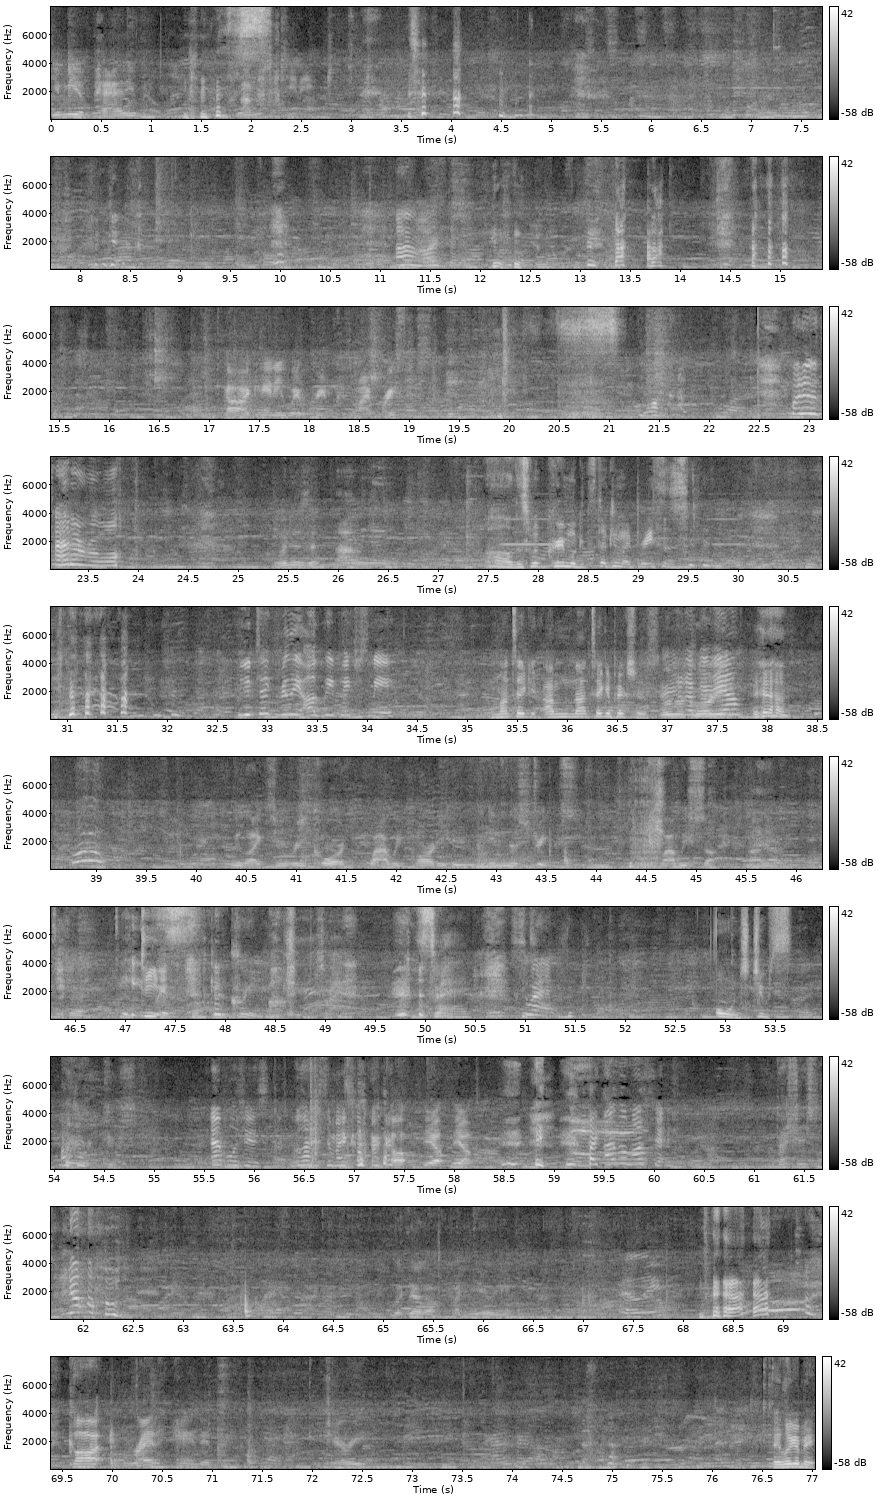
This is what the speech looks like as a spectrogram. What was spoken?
Give me a patty melt. I'm just kidding. I'm Martha. Oh, I can't eat whipped cream because of my braces. What? What is that a rule? What is it? Not. Oh, this whipped cream will get stuck in my braces. You take really ugly pictures of me. I'm not taking. I'm not taking pictures. Are you doing a recording. Yeah. We like to record while we party in the streets. while we suck on our whipped Teeth. fucking cream. Oh, that's right. Swag. Swag. Orange juice. Apple. Glass in my car. Oh, yep, yep. I have a mustache. That's just No! Look that up. I dare you. Really? Caught red-handed. Jerry. Hey, look at me.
